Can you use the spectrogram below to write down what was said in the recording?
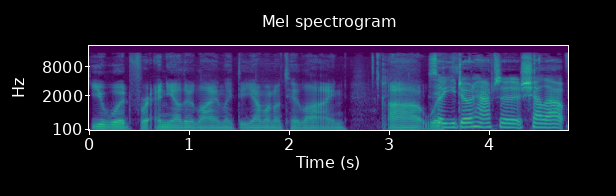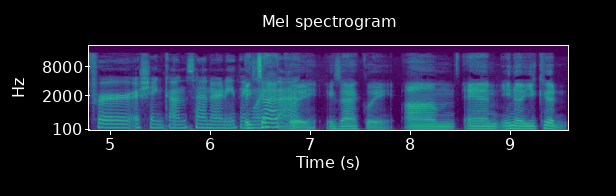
you would for any other line, like the Yamanote line. Uh, so you don't have to shell out for a Shinkansen or anything exactly like that. exactly exactly. um and you know you could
